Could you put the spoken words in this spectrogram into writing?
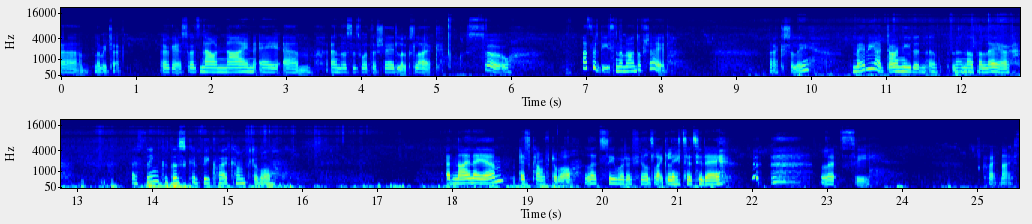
um, let me check. Okay, so it's now 9 a.m. and this is what the shade looks like. So, that's a decent amount of shade, actually. Maybe I don't need an, another layer. I think this could be quite comfortable. At 9 a.m. it's comfortable. Let's see what it feels like later today. Let's see. It's quite nice.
